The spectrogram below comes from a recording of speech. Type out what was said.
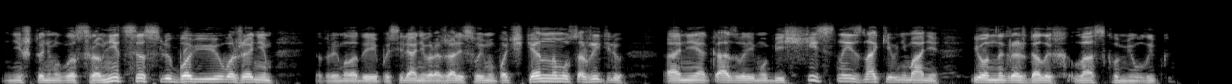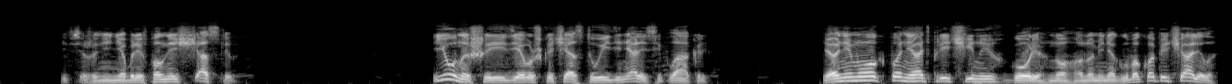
Ничто не могло сравниться с любовью и уважением, которые молодые поселяне выражали своему почтенному сожителю — они оказывали ему бесчисленные знаки внимания, и он награждал их ласковыми улыбками. И все же они не были вполне счастливы. Юноши и девушка часто уединялись и плакали. Я не мог понять причины их горя, но оно меня глубоко печалило.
